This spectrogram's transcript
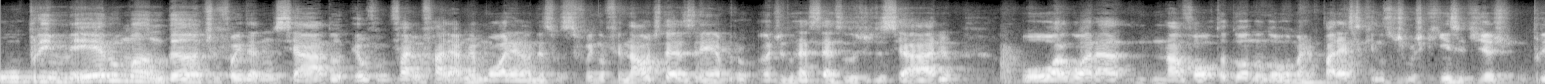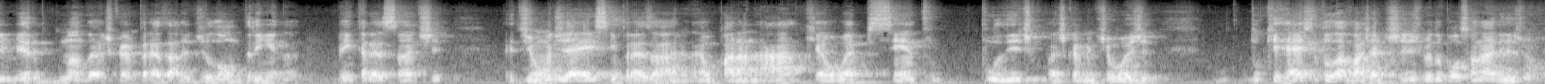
O primeiro mandante foi denunciado, eu vai me falhar a memória, Anderson, se foi no final de dezembro, antes do recesso do judiciário, ou agora na volta do ano novo, mas parece que nos últimos 15 dias, o primeiro mandante, que é um empresário de Londrina, bem interessante, de onde é esse empresário, né? O Paraná, que é o epicentro político, praticamente hoje, do que resta do lavajatismo e do bolsonarismo.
